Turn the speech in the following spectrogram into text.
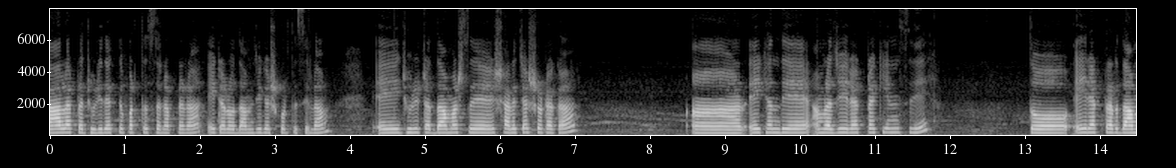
লাল একটা ঝুড়ি দেখতে পারতেছেন আপনারা এইটারও দাম জিজ্ঞেস করতেছিলাম। এই ঝুড়িটার দাম আসছে সাড়ে চারশো টাকা। আর এইখান দিয়ে আমরা যে র্যাকটা কিনছি তো এই র্যাকটার দাম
